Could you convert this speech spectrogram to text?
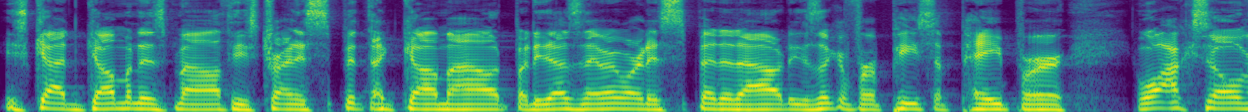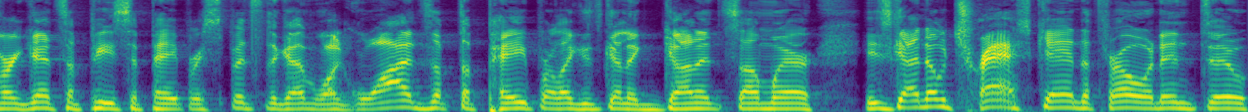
He's got gum in his mouth. He's trying to spit the gum out, but he doesn't have anywhere to spit it out. He's looking for a piece of paper. He walks over, gets a piece of paper, spits the gum, like wads up the paper like he's going to gun it somewhere. He's got no trash can to throw it into.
